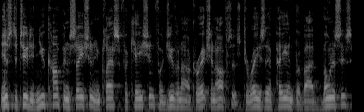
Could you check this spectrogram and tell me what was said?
instituted new compensation and classification for juvenile correction officers to raise their pay and provide bonuses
